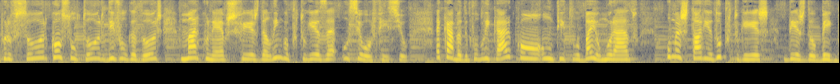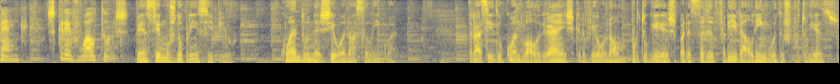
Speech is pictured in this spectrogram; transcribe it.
Professor, consultor, divulgador, Marco Neves fez da língua portuguesa o seu ofício. Acaba de publicar, com um título bem humorado, uma história do português desde o Big Bang, escreve o autor. Pensemos no princípio. Quando nasceu a nossa língua? Terá sido quando alguém escreveu o nome português para se referir à língua dos portugueses?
